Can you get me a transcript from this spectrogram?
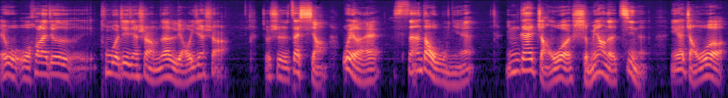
哎，我我后来就通过这件事儿，我们在聊一件事儿，就是在想未来三到五年应该掌握什么样的技能，应该掌握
